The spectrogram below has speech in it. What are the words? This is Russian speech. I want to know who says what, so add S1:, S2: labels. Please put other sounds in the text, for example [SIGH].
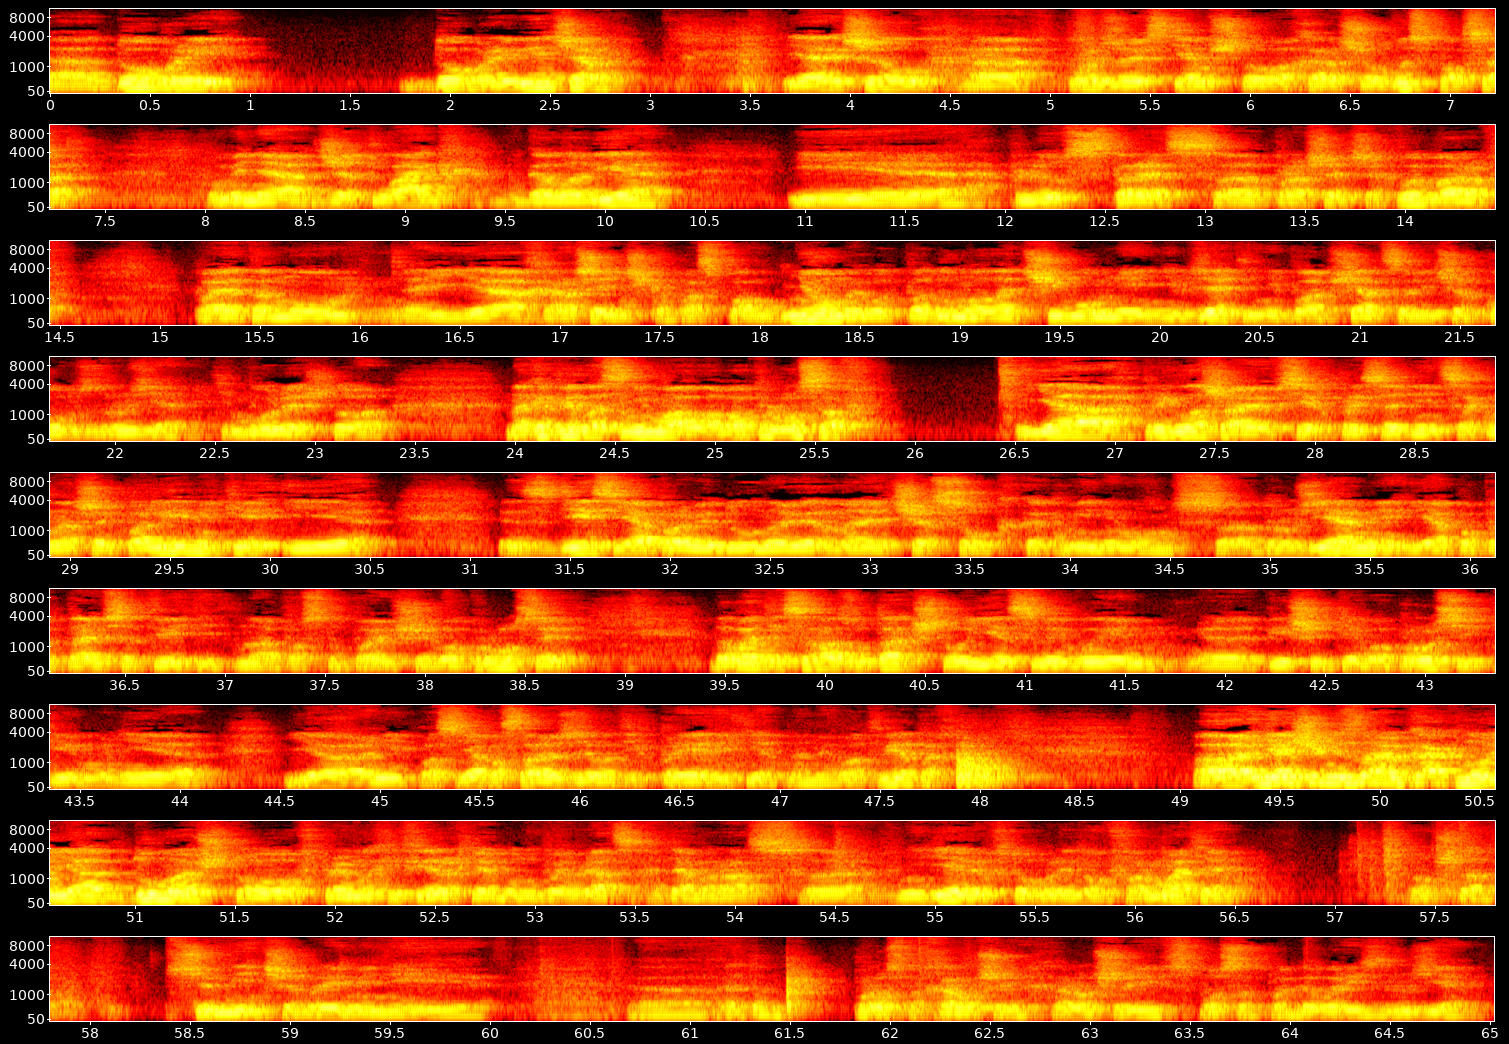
S1: Э, добрый, добрый вечер. Я решил, э, пользуясь тем, что хорошо выспался, у меня джетлаг в голове и плюс стресс прошедших выборов. Поэтому я хорошенечко поспал днем и вот подумал, от чего мне не взять и не пообщаться вечерком с друзьями. Тем более, что накопилось немало вопросов я приглашаю всех присоединиться к нашей полемике. И здесь я проведу, наверное, часок как минимум с друзьями. Я попытаюсь ответить на поступающие вопросы. Давайте сразу так, что если вы э, пишете вопросики, мне я, они, я постараюсь сделать их приоритетными в ответах. А, я еще не знаю как, но я думаю, что в прямых эфирах я буду появляться хотя бы раз э, в неделю в том или ином формате, потому что все меньше времени. Э, это просто хороший, хороший способ поговорить с друзьями.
